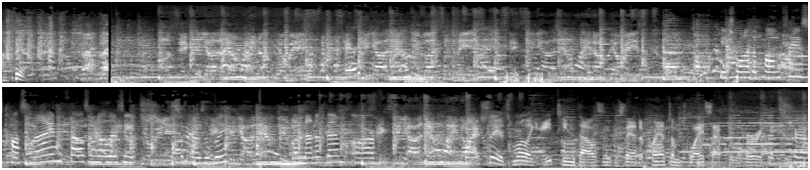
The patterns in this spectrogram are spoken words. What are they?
Each one of the palm trees costs $9,000 each, supposedly. And none of them are, Actually, it's more like 18,000 because they had to plant them twice after the hurricane. that's true.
